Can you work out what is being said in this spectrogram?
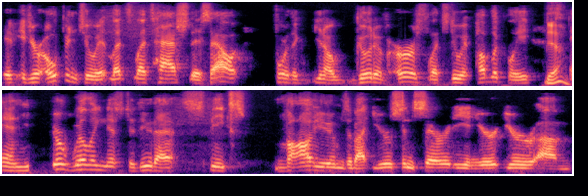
if, if you're open to it, let's, let's hash this out for the, you know, good of earth. Let's do it publicly. Yeah. And your willingness to do that speaks volumes about your sincerity and your, your, um,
